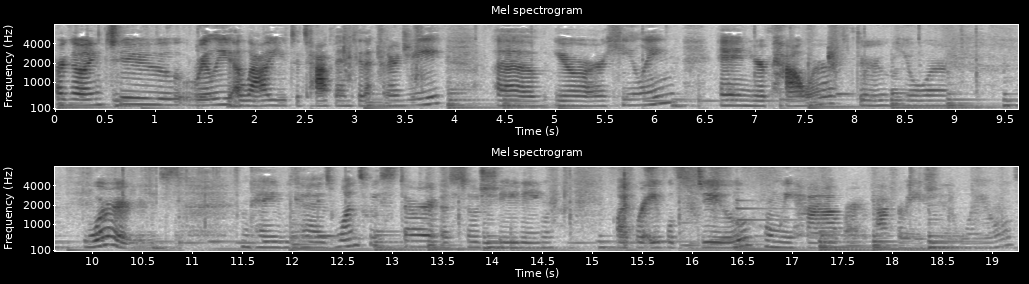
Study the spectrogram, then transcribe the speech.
are going to really allow you to tap into the energy of your healing and your power through your words. Okay, because once we start associating, like we're able to do when we have our affirmation oils,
